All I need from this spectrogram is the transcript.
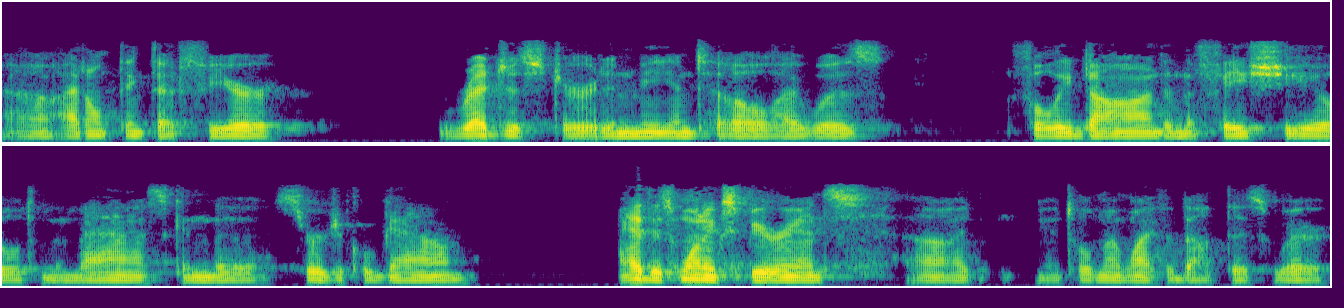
uh, I don't think that fear registered in me until I was fully donned in the face shield and the mask and the surgical gown. I had this one experience. Uh, I told my wife about this where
